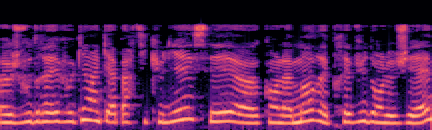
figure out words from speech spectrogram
Euh, je voudrais évoquer un cas particulier, c'est quand la mort est prévue dans le GN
